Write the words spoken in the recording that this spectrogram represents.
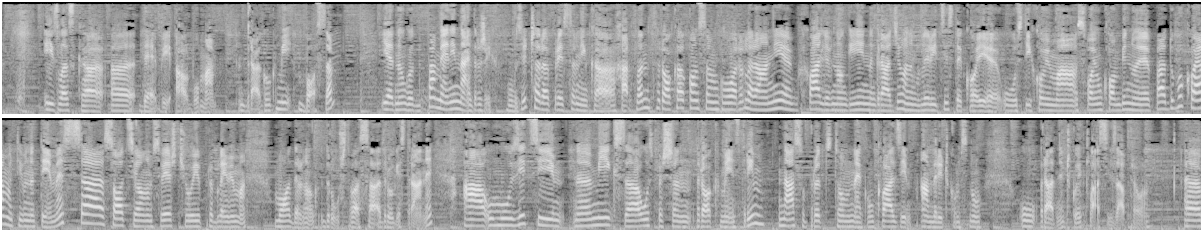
izlaska uh, debi albuma Dragog mi bossa jednog od, pa meni, najdražih muzičara, predstavnika Heartland roka, o kom sam govorila ranije, hvaljevnog i nagrađivanog liriciste koji je u stihovima svojom kombinuje pa duboko emotivne teme sa socijalnom svešću i problemima modernog društva sa druge strane. A u muzici e, miksa uspešan rock mainstream nasuprot tom nekom kvazi američkom snu u radničkoj klasi zapravo.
